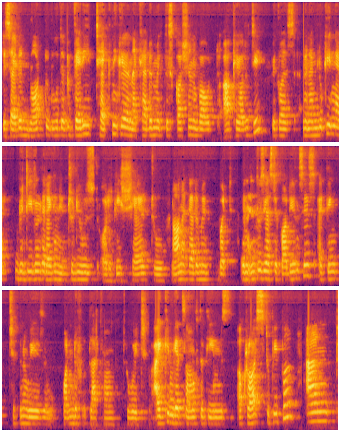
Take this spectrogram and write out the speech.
decided not to do the very technical and academic discussion about archaeology because when I'm looking at material that I can introduce or at least share to non-academic but in enthusiastic audiences, I think Chipping Away is a wonderful platform through which I can get some of the themes across to people. And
